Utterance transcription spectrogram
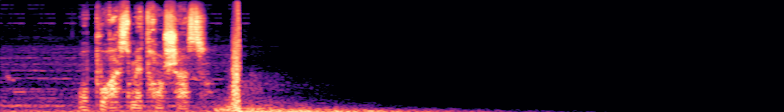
on pourra se mettre en chasse.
